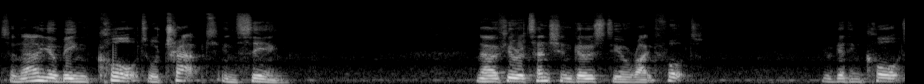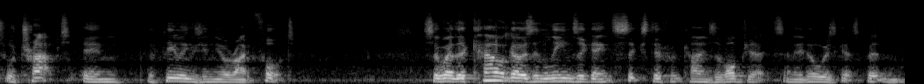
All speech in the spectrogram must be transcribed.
So now you're being caught or trapped in seeing. Now if your attention goes to your right foot, you're getting caught or trapped in the feelings in your right foot. So where the cow goes and leans against six different kinds of objects and it always gets bitten,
